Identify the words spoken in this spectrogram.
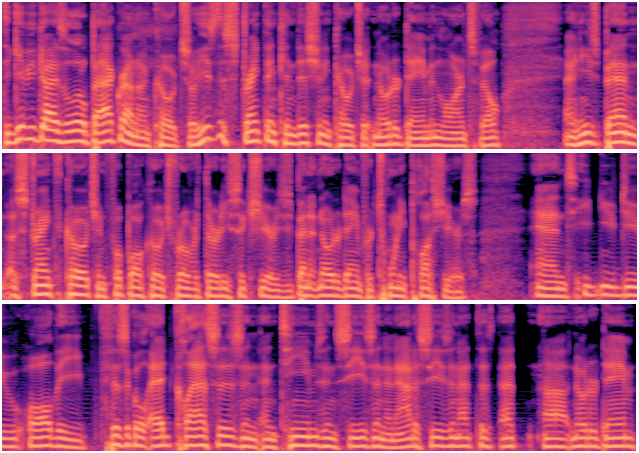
To give you guys a little background on Coach, so he's the strength and conditioning coach at Notre Dame in Lawrenceville, and he's been a strength coach and football coach for over 36 years. He's been at Notre Dame for 20 plus years, and you do all the physical ed classes and, and teams in season and out of season at the at uh, Notre Dame.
